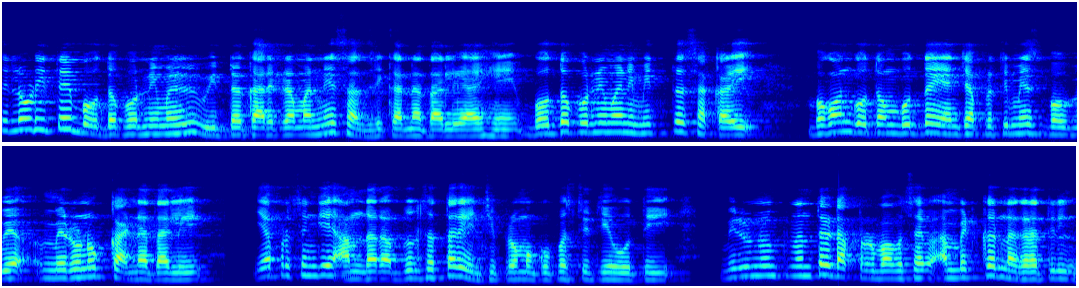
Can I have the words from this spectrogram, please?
सिल्लोड येथे बौद्ध पौर्णिमे विविध कार्यक्रमांनी साजरी करण्यात आली आहे. बौद्ध पौर्णिमेनिमित्त सकाळी भगवान गौतम बुद्ध यांच्या प्रतिमेस भव्य मिरवणूक काढण्यात आली. या प्रसंगी आमदार अब्दुल सत्तार यांची प्रमुख उपस्थिती होती. मिरवणुकीनंतर डॉक्टर बाबासाहेब आंबेडकर नगरातील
